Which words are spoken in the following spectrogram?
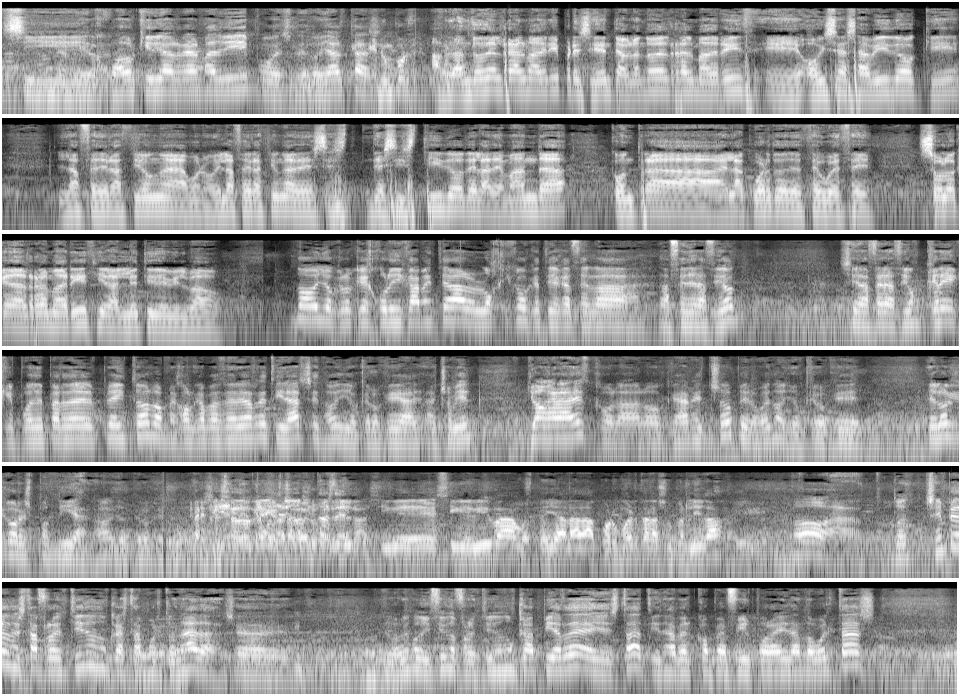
si el jugador quiere ir al Real Madrid, pues le doy altas. Hablando del Real Madrid, presidente, hablando del Real Madrid, eh, hoy se ha sabido que la Federación, bueno, hoy la Federación ha desistido de la demanda contra el acuerdo de CVC. Solo queda el Real Madrid y el Atleti de Bilbao. No, yo creo que jurídicamente era lo lógico que tiene que hacer la, la Federación si la federación cree que puede perder el pleito, lo mejor que puede hacer es retirarse, ¿no? Yo creo que ha hecho bien. Yo agradezco lo que han hecho, pero bueno, yo creo que es lo que correspondía, ¿no? Yo creo que... Presidente, ¿sigue, ¿sigue viva? ¿Usted ya la da por muerta la Superliga? No, siempre donde está Florentino nunca está muerto nada. O sea, lo mismo diciendo, Florentino nunca pierde, ahí está. Tiene a ver Copperfield por ahí dando vueltas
